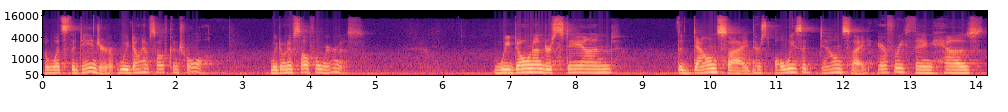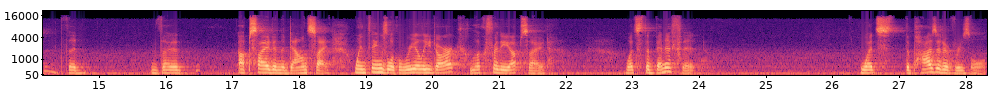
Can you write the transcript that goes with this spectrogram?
And what's the danger? We don't have self control, we don't have self awareness. We don't understand the downside. There's always a downside. Everything has the, the upside and the downside. When things look really dark, look for the upside. What's the benefit? What's the positive result?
